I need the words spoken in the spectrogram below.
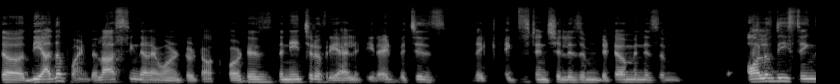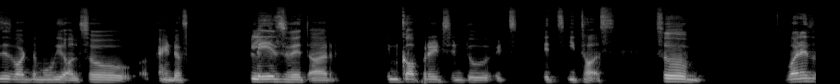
The the other point the last thing that i wanted to talk about is the nature of reality right? Which is like existentialism determinism. All of these things is what the movie also kind of plays with or incorporates into its its ethos. So one is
